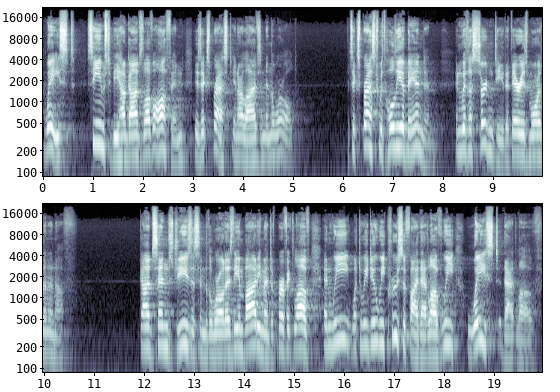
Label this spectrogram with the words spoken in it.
waste seems to be how God's love often is expressed in our lives and in the world. It's expressed with holy abandon and with a certainty that there is more than enough. God sends Jesus into the world as the embodiment of perfect love. And we, what do we do? We crucify that love. We waste that love.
